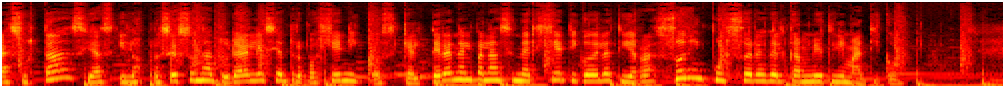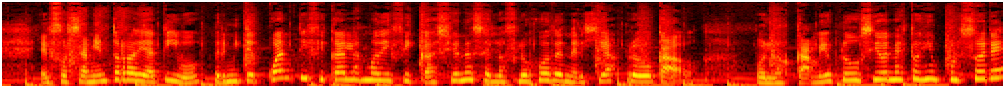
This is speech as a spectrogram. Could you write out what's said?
Las sustancias y los procesos naturales y antropogénicos que alteran el balance energético de la Tierra son impulsores del cambio climático. El forzamiento radiativo permite cuantificar las modificaciones en los flujos de energías provocados por los cambios producidos en estos impulsores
